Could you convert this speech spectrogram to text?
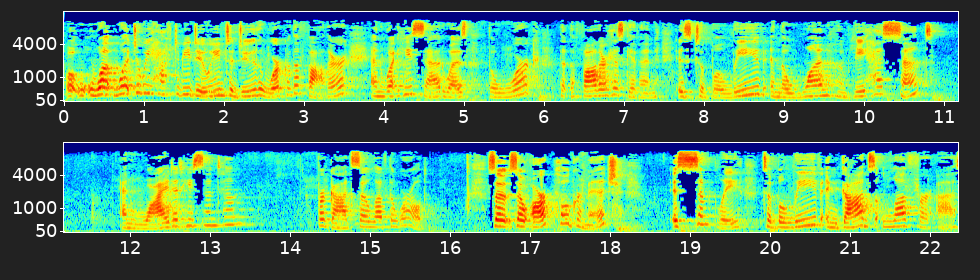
what, what do we have to be doing to do the work of the Father? And what he said was, The work that the Father has given is to believe in the one whom he has sent. And why did he send him? For God so loved the world. So, so our pilgrimage is simply to believe in God's love for us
